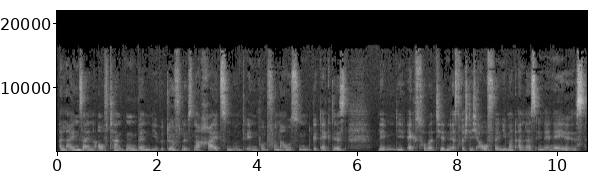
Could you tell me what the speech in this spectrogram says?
Alleinsein auftanken, wenn ihr Bedürfnis nach Reizen und Input von außen gedeckt ist, leben die Extrovertierten erst richtig auf, wenn jemand anders in der Nähe ist.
